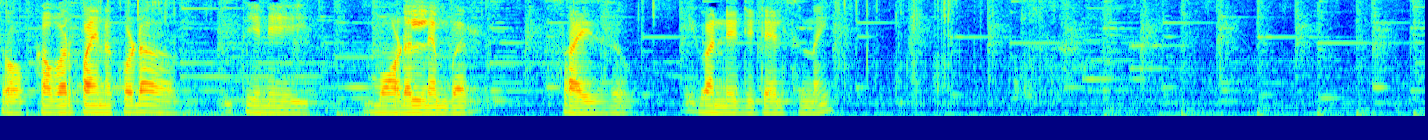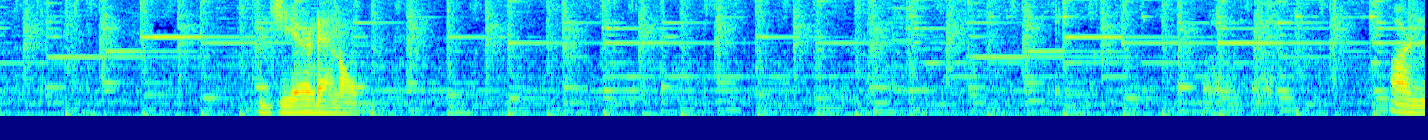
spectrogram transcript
సో కవర్ పైన కూడా దీని మోడల్ నెంబర్ సైజు ఇవన్నీ డీటెయిల్స్ ఉన్నాయి. జియాడానో అండ్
